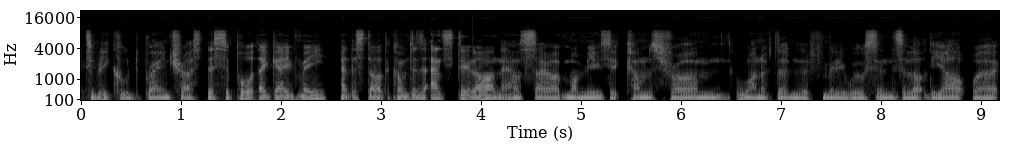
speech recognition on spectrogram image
collectively called Brain Trust. The support they gave me at the start of the conference and still are now. So uh, my music comes from one of them, the Familiar Wilsons. A lot of the artwork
